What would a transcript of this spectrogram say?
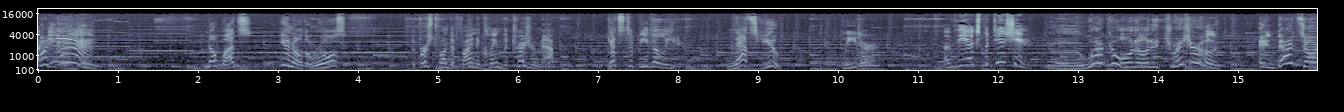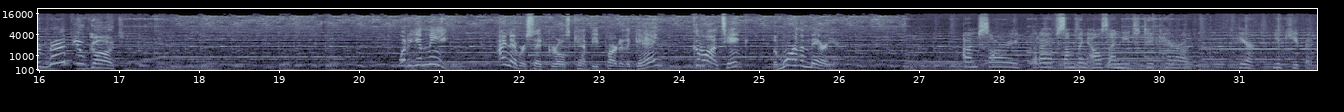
But hey! No buts. You know the rules. The first one to find and claim the treasure map gets to be the leader. And that's you. Leader? Of the expedition. Uh, we're going on a treasure hunt! And that's our map you got! What do you mean? I never said girls can't be part of the gang. Come on, Tink. The more the merrier. I'm sorry, but I have something else I need to take care of. Here, you keep it.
